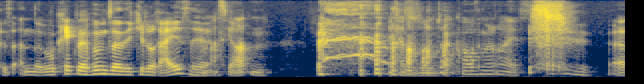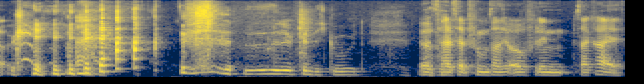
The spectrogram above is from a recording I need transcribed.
das andere. Wo kriegt man 25 Kilo Reis Im her? Asiaten. Jetzt kannst du so einen Sack kaufen mit Reis. Ja, okay. das finde ich gut. Ja, das heißt halt 25 Euro für den Sack Reis.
